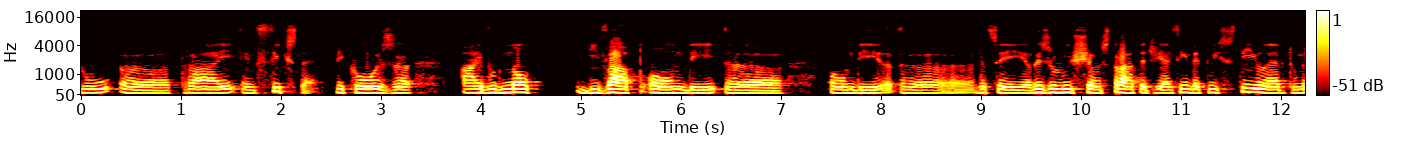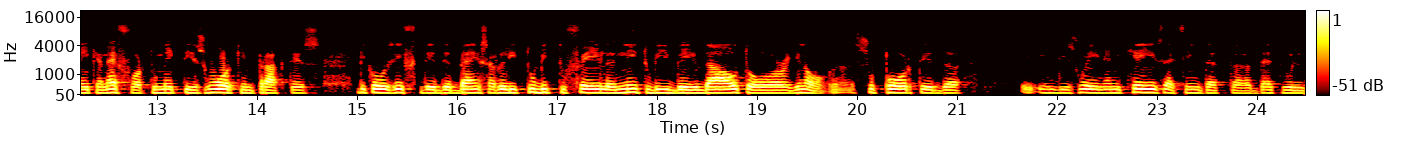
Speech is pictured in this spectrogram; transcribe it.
to uh, try and fix them because uh, I would not give up on the uh, on the uh, let's say resolution strategy. I think that we still have to make an effort to make this work in practice because if the, the banks are really too big to fail and need to be bailed out or you know uh, supported uh, in this way. In any case, I think that uh, that will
